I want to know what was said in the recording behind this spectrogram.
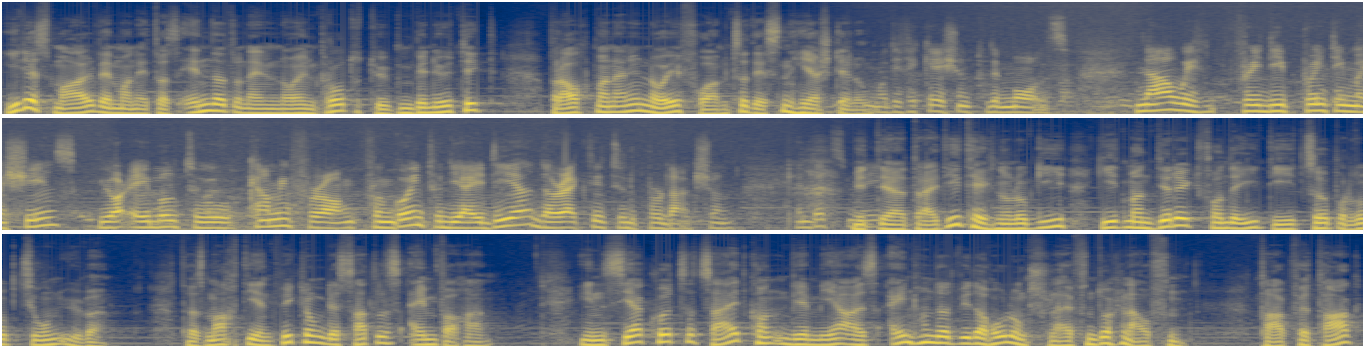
Jedes Mal, wenn man etwas ändert und einen neuen Prototypen benötigt, braucht man eine neue Form zu dessen Herstellung. Modification to the molds. Now with 3D printing machines, you are able to coming from from going to the idea directly to the production. Mit der 3D-Technologie geht man direkt von der Idee zur Produktion über. Das macht die Entwicklung des Sattels einfacher. In sehr kurzer Zeit konnten wir mehr als 100 Wiederholungsschleifen durchlaufen. Tag für Tag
